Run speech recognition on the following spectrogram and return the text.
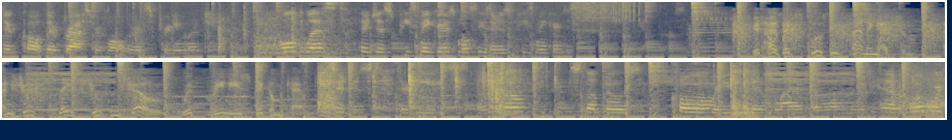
They're called they're brass revolvers, pretty much. Old West. They're just peacemakers. Most of these are just peacemakers. It has exclusive fanning action and shoots safe shooting shells with Greenie Stik-M caps. You get them black or long nose. You have World War II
